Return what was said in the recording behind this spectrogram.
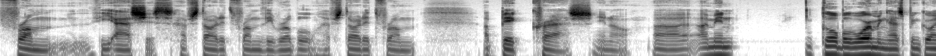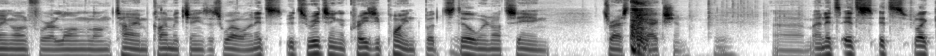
from the ashes have started from the rubble have started from a big crash you know. Uh, i mean global warming has been going on for a long long time climate change as well and it's it's reaching a crazy point but still we're not seeing drastic action. Um, and it's it's it's like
